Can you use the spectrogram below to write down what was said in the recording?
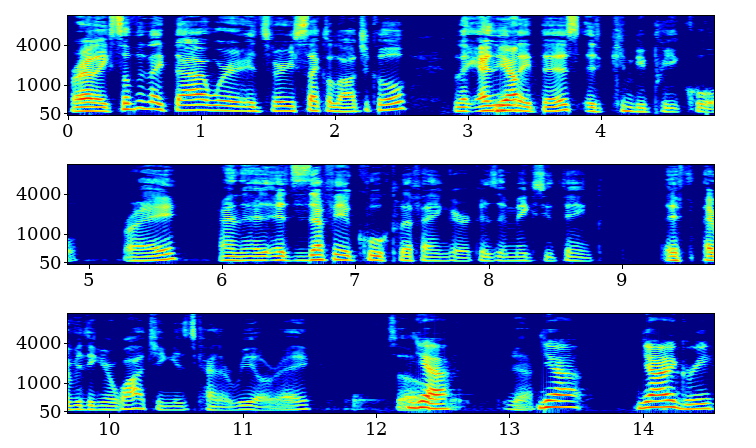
right? Like something like that where it's very psychological. Like anything Yep. like this, it can be pretty cool, right? And it's definitely a cool cliffhanger because it makes you think if everything you're watching is kind of real, right? So Yeah. yeah. Yeah. Yeah, I agree.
